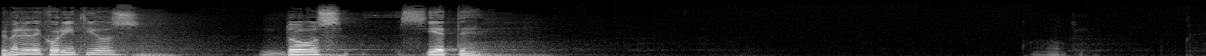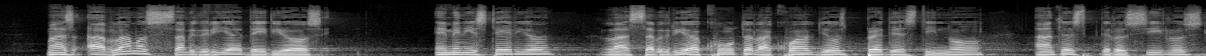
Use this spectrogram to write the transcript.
1 Corintios 2, 7. Mas hablamos sabiduría de Dios en ministerio, la sabiduría oculta, la cual Dios predestinó antes de los siglos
